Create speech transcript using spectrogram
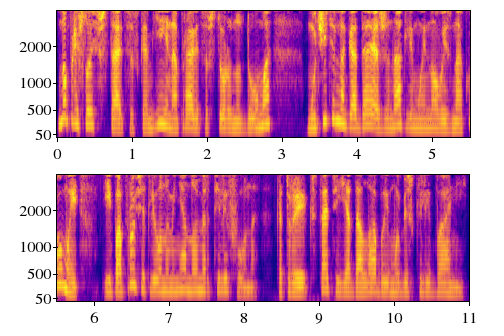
но пришлось встать со скамьи и направиться в сторону дома, мучительно гадая, женат ли мой новый знакомый и попросит ли он у меня номер телефона, который, кстати, я дала бы ему без колебаний.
